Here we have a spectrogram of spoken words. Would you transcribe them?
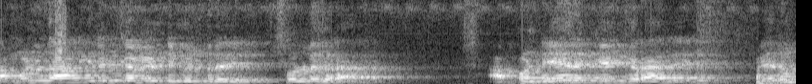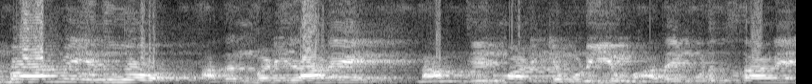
தமிழ்தான் இருக்க வேண்டும் என்று சொல்லுகிறார். அப்ப நேரு கேட்கிறாரு பெரும்பான்மை எதுவோ அதன்படிதானே நாம் தீர்மானிக்க முடியும். அதை பொறுத்துதானே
